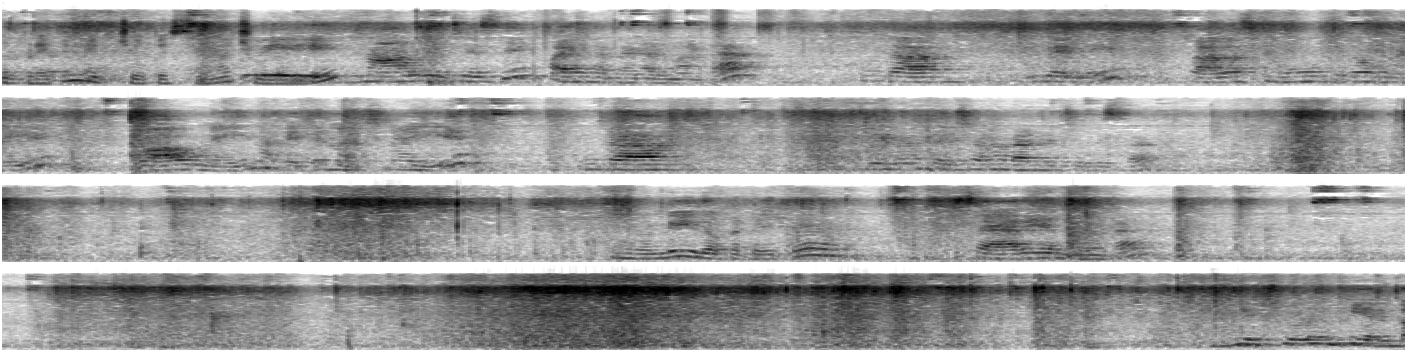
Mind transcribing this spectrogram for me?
ఇప్పుడైతే మీకు చూపిస్తున్నా చూడండి. వచ్చేసి ఫైవ్ హండ్రెడ్ అనమాట ఇంకా ఇదండి చాలా స్మూత్గా ఉన్నాయి బాగున్నాయి నాకైతే నచ్చినాయి ఇంకా ఏమేమి తెచ్చానో దాన్ని చూపిస్తా ఇదిగోండి ఇది ఒకటైతే శారీ అనమాట చూడండి ఎంత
